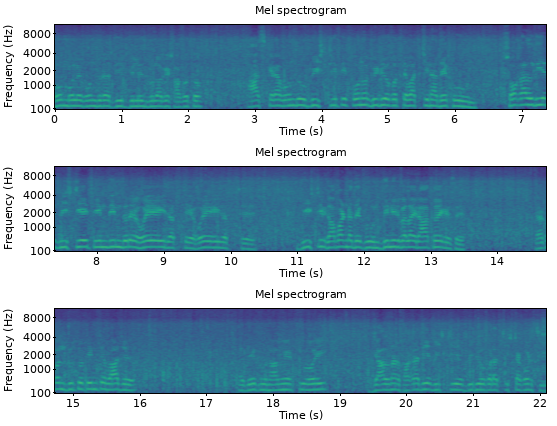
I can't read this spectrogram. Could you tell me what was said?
ঘুম বলে বন্ধুরা দ্বীপ ভিলেজ ব্লগে স্বাগত। আজকেরা বন্ধু বৃষ্টিতে কোনো ভিডিও করতে পারছি না, দেখুন। সকাল দিয়ে বৃষ্টি এই তিন দিন ধরে হয়েই যাচ্ছে হয়েই যাচ্ছে। বৃষ্টির গাবানটা দেখুন, দিনের বেলায় রাত হয়ে গেছে। এখন দুটো তিনটে বাজে। দেখুন, আমি একটু ওই জালনার ফাঁকা দিয়ে বৃষ্টি ভিডিও করার চেষ্টা করছি।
